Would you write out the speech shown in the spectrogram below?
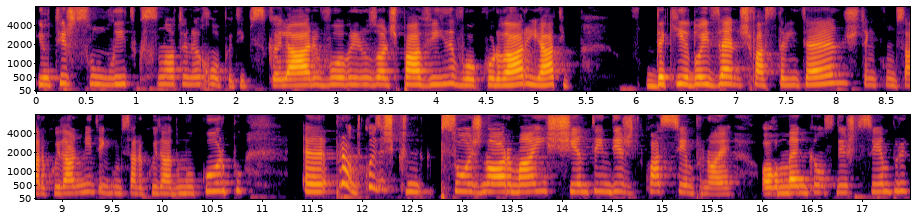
eu ter celulite que se nota na roupa? Tipo, se calhar vou abrir os olhos para a vida, vou acordar e há, tipo, daqui a dois anos faço 30 anos, tenho que começar a cuidar de mim, tenho que começar a cuidar do meu corpo. Uh, pronto, coisas que pessoas normais sentem desde quase sempre, não é? Ou mancam-se desde sempre.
